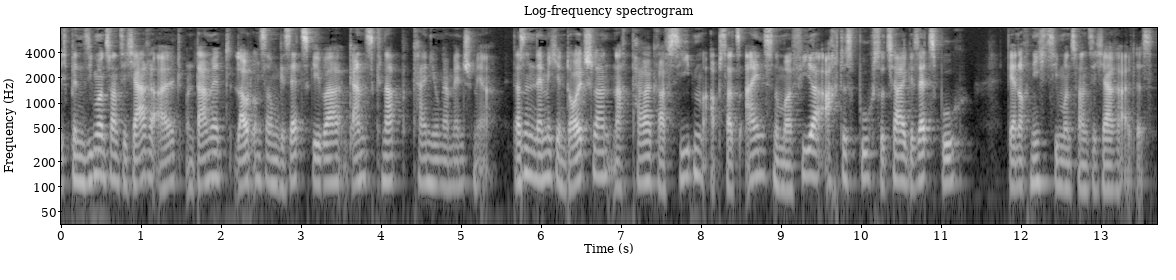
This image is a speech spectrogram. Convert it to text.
Ich bin 27 Jahre alt und damit laut unserem Gesetzgeber ganz knapp kein junger Mensch mehr. Das sind nämlich in Deutschland nach Paragraph 7 Absatz 1 Nummer 4 achtes Buch Sozialgesetzbuch, wer noch nicht 27 Jahre alt ist.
